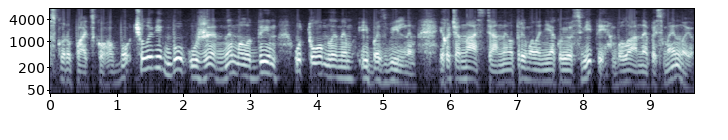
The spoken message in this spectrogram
Скоропадського, бо чоловік був уже немолодим, утомленим і безвільним. І хоча Настя не отримала ніякої освіти, була неписьменною,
